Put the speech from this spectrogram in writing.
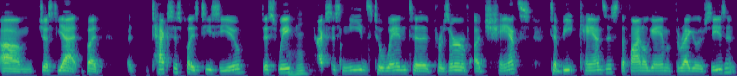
um, just yet, but Texas plays TCU this week. Mm-hmm. Texas needs to win to preserve a chance to beat Kansas, the final game of the regular season.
